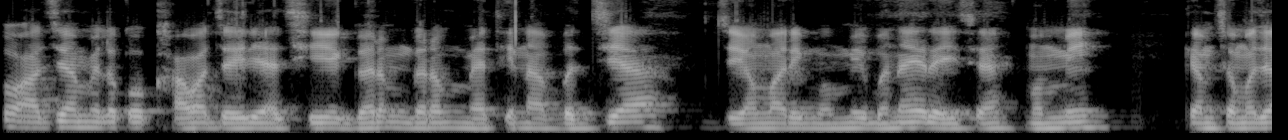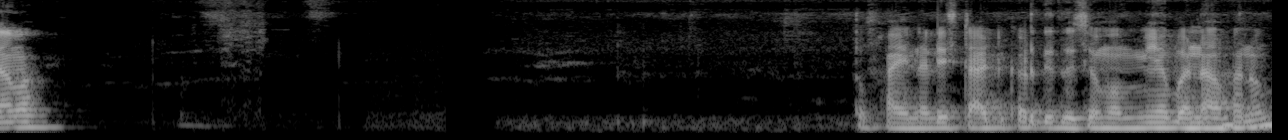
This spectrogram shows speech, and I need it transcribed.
તો આજે અમે લોકો ખાવા જઈ રહ્યા છીએ ગરમ ગરમ મેથીના ભજીયા જે અમારી મમ્મી બનાવી રહી છે. મમ્મી કેમ છો મજામાં? તો ફાઇનલી સ્ટાર્ટ કરી દીધું છે મમ્મીએ બનાવવાનું.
